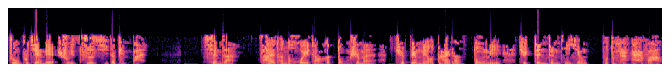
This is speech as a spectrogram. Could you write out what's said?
逐步建立属于自己的品牌。现在财团的会长和董事们却并没有太大的动力去真正进行不动产开发，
